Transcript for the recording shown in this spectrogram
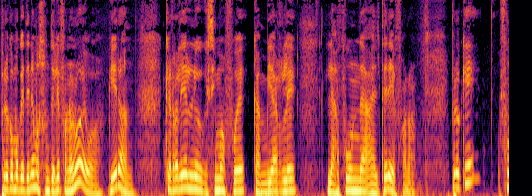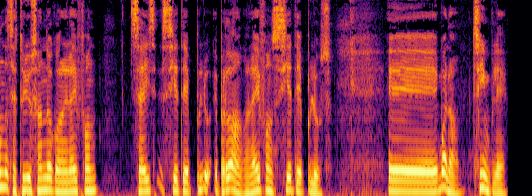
pero como que tenemos un teléfono nuevo, ¿vieron? Que en realidad lo único que hicimos fue cambiarle la funda al teléfono. Pero qué fundas estoy usando con el iPhone 6, 7 Plus, perdón, con el iPhone 7 Plus. Eh, bueno, simple.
